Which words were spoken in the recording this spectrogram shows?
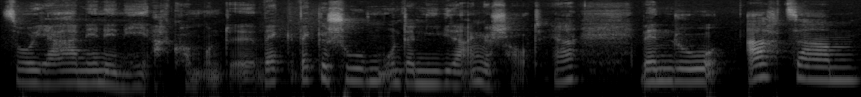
so, ja, nee, nee, nee, ach komm, und äh, weg, weggeschoben und dann nie wieder angeschaut. Ja? Wenn du achtsam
